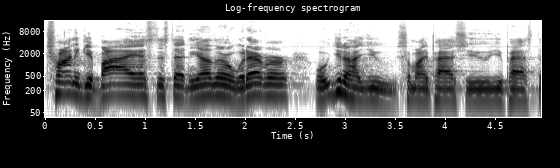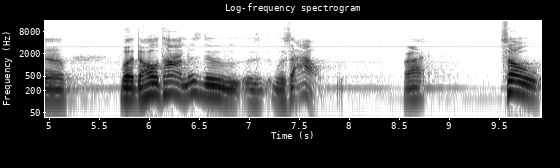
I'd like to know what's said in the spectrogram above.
trying to get biased, this, that, and the other, or whatever. Well, you know how you, somebody passed you, you passed them. But the whole time, this dude was, out, right? So,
